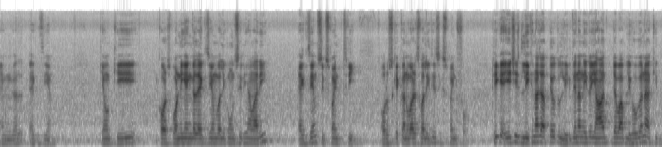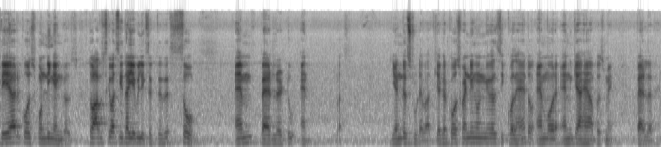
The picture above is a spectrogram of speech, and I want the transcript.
angle axiom क्योंकि कॉरस्पॉन्डिंग एंगल एक्जियम वाली कौन सी थी हमारी? एक्जियम 6.3 और उसके कन्वर्स वाली थी 6.4 ठीक है, ये चीज़ लिखना चाहते हो तो लिख देना, नहीं तो यहाँ जब आप लिखोगे ना कि दे आर कोरस्पॉन्डिंग एंगल्स तो आप इसके बाद सीधा ये भी लिख सकते थे so M parallel to N बस। ये अंडरस्टूड है बात कि। अगर कोरस्पॉन्डिंग एंगल्स इक्वल हैं तो एम और एन क्या है आपस में? पैरलर हैं।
